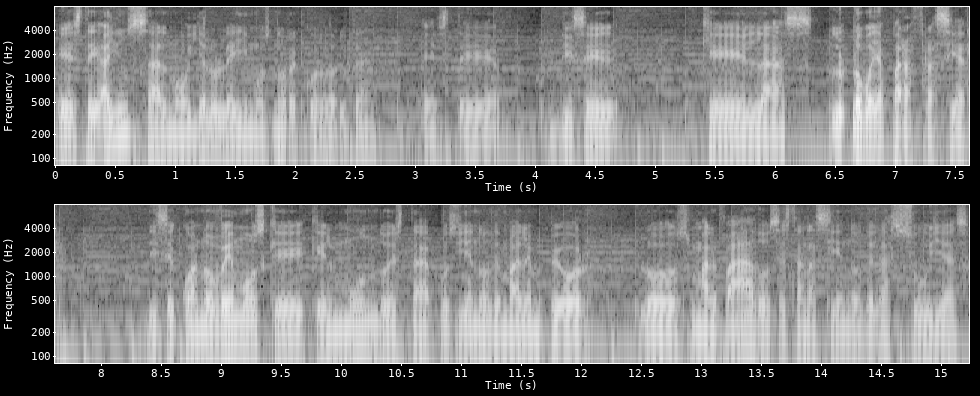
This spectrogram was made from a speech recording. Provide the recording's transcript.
Este, hay un salmo, ya lo leímos, no recuerdo ahorita. Este, dice, que las... Lo, voy a parafrasear. Dice, cuando vemos que, el mundo está pues de mal en peor, los malvados están haciendo de las suyas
